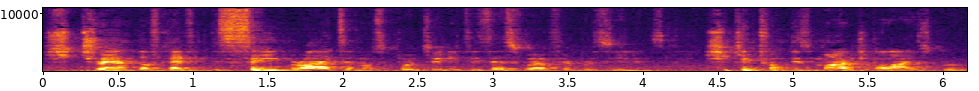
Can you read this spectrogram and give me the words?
she dreamed of having the same rights and opportunities as welfare Brazilians. She came from this marginalized group.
